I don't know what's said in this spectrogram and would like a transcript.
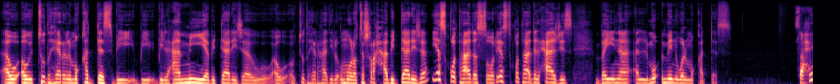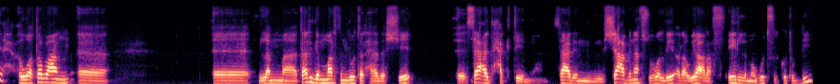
أو أو تظهر المقدس بالعامية بالدارجة أو أو تظهر هذه الأمور وتشرحها بالدارجة يسقط هذا الصور يسقط هذا الحاجز بين المؤمن والمقدس. صحيح. هو طبعا آه آه لما ترجم مارتن لوثر هذا الشيء ساعد حاجتين يعني. ساعد إن الشعب نفسه هو اللي يقرأ ويعرف إيه اللي موجود في الكتب دي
